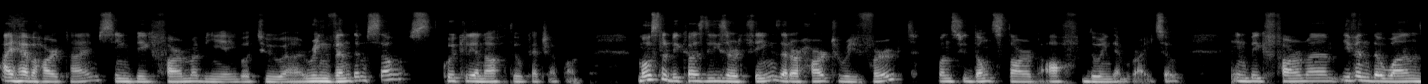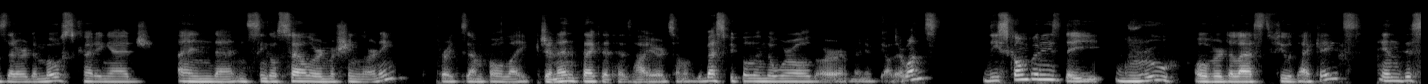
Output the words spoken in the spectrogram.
I have a hard time seeing big pharma being able to uh, reinvent themselves quickly enough to catch up on. Mostly because these are things that are hard to revert once you don't start off doing them right. So, in big pharma, even the ones that are the most cutting edge and uh, in single cell or in machine learning, for example, like Genentech that has hired some of the best people in the world or many of the other ones. These companies, they grew over the last few decades in this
